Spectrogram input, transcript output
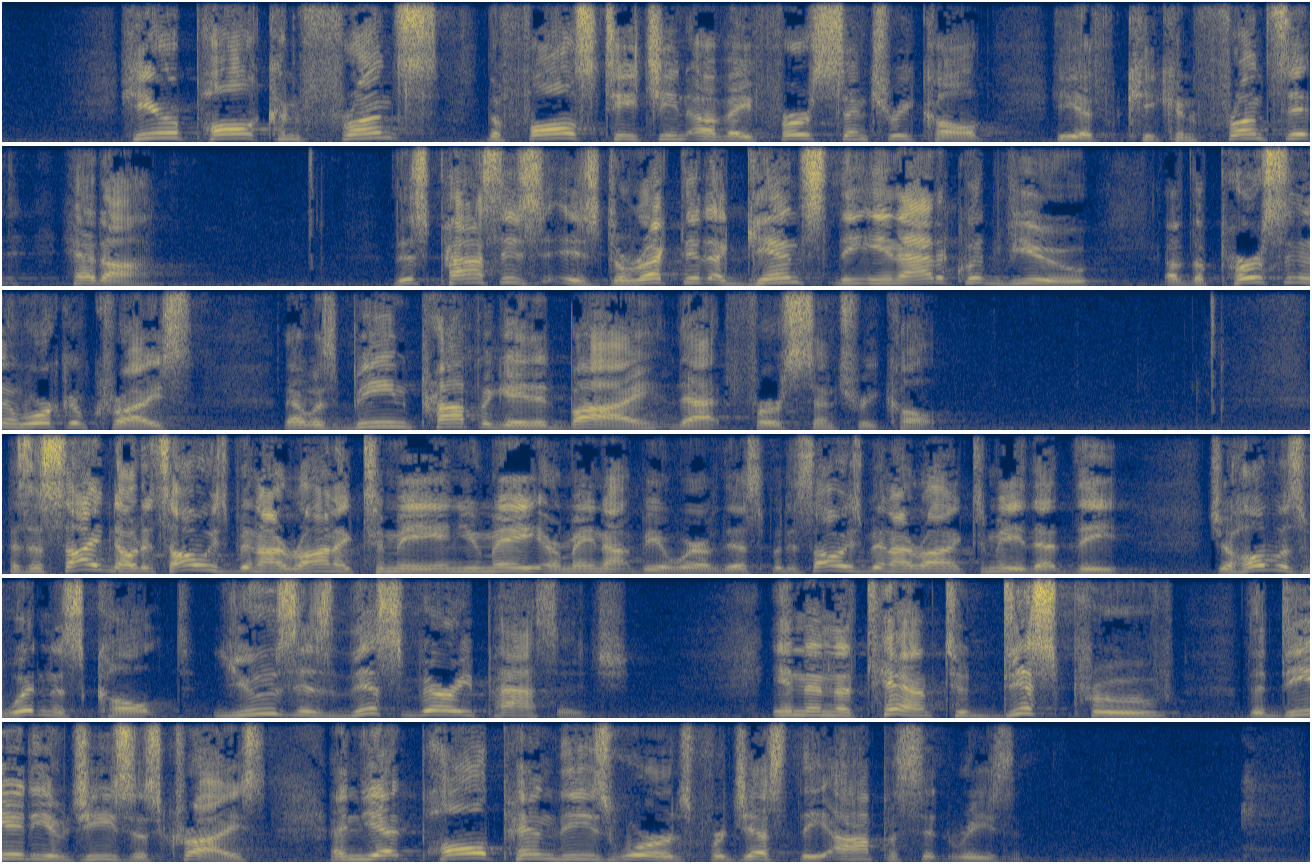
Here, Paul confronts the false teaching of a first century cult, he, he confronts it head on. This passage is directed against the inadequate view of the person and work of Christ that was being propagated by that first century cult. As a side note, it's always been ironic to me, and you may or may not be aware of this, but it's always been ironic to me that the Jehovah's Witness cult uses this very passage in an attempt to disprove the deity of Jesus Christ, and yet Paul penned these words for just the opposite reason.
